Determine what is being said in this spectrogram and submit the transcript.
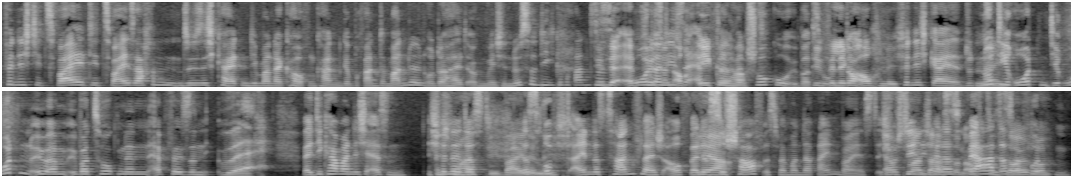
finde ich, die zwei, die zwei Sachen, Süßigkeiten, die man da kaufen kann. Gebrannte Mandeln oder halt irgendwelche Nüsse, die gebrannt sind. Diese Äpfel oder sind diese auch Äpfel ekelhaft. mit Schoko überzogen. Die will ich Doch, auch nicht. Finde ich geil. Du- Nur Nein. die roten, die roten ähm, überzogenen Äpfel sind, bleh, weil die kann man nicht essen. Ich, Ich finde, das, das rupft einen das Zahnfleisch auf, weil das Ja. so scharf ist, wenn man da reinbeißt. Ich Erst verstehe nicht, wer, das das, wer hat das Säure. erfunden.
